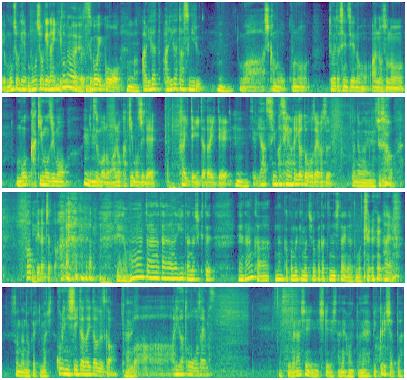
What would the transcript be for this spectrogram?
申し訳申し訳ないっていうとんでもないです。ごいこう、うん。ありがたありがたすぎる。うん。うわーしかもこの豊田先生のあのそのも書き文字もうんうんいつものあの書き文字で書いていただいて、うん。いやすいませんありがとうございます。とんでもないです。ちょっとファってなっちゃった。いやでも本当あのあの日楽しくていやなんかなんかこの気持ちを形にしたいなと思って、はい。そんなのを書きました。これにしていただいたんですか、はい。うわーありがとうございます。素晴らしい式でしたね本当ね。びっくりしちゃった、うん、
